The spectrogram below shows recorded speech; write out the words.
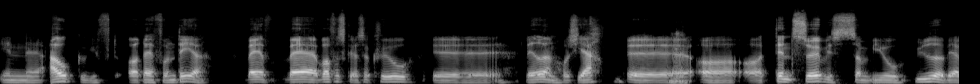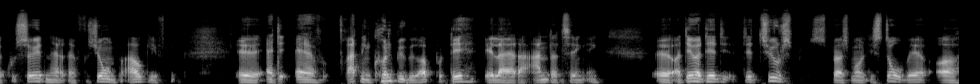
en øh, afgift at refundere, hvad, hvad, hvorfor skal jeg så købe øh, laderen hos jer? Øh, ja. og, og den service, som vi jo yder ved at kunne søge den her refusion på afgiften, øh, er, det, er forretningen kun bygget op på det, eller er der andre ting? Ikke? Øh, og det var det, det tvivlsspørgsmål, de stod ved, og,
